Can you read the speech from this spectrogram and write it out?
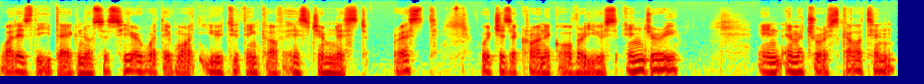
What is the diagnosis here? What they want you to think of is gymnast wrist, which is a chronic overuse injury in immature skeleton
